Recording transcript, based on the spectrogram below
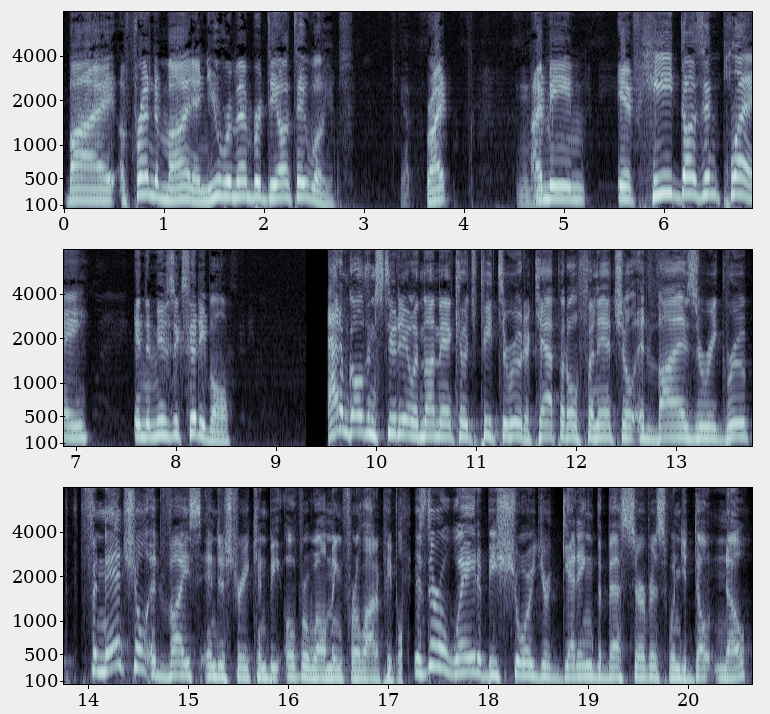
by a friend of mine, and you remember Deontay Williams. Yep. Right? Mm-hmm. I mean, if he doesn't play in the Music City Bowl, Adam Golden Studio with my man, Coach Pete D'Arruda, Capital Financial Advisory Group. Financial advice industry can be overwhelming for a lot of people. Is there a way to be sure you're getting the best service when you don't know?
